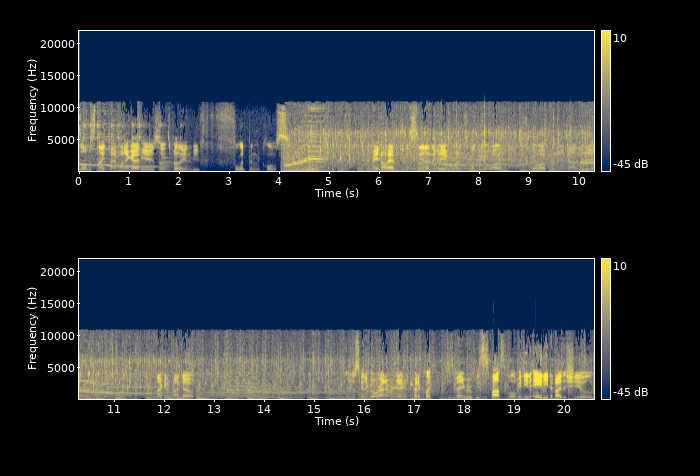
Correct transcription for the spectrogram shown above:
was almost nighttime when I got here, so it's probably gonna be flipping close. I may not have to stand on the gate when it's about to go up. Just go up when you're not on the gate. I'm not gonna find out. We're just gonna go around and we're gonna try to collect as many rupees as possible. We need 80 to buy the shield.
